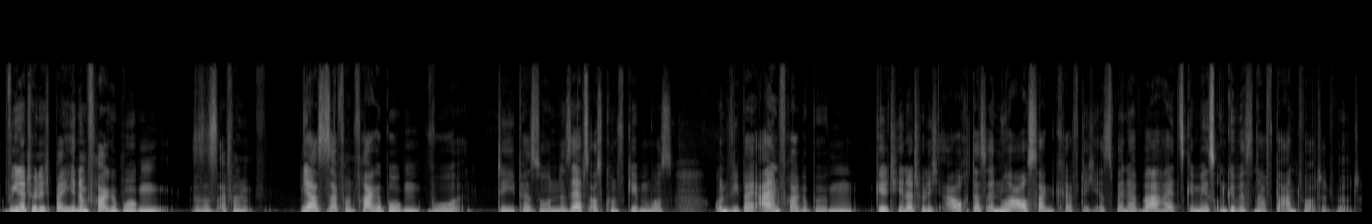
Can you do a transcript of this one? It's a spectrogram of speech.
Wie natürlich bei jedem Fragebogen, das ist einfach, ja, es ist einfach ein Fragebogen, wo die Person eine Selbstauskunft geben muss. Und wie bei allen Fragebögen gilt hier natürlich auch, dass er nur aussagekräftig ist, wenn er wahrheitsgemäß und gewissenhaft beantwortet wird.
